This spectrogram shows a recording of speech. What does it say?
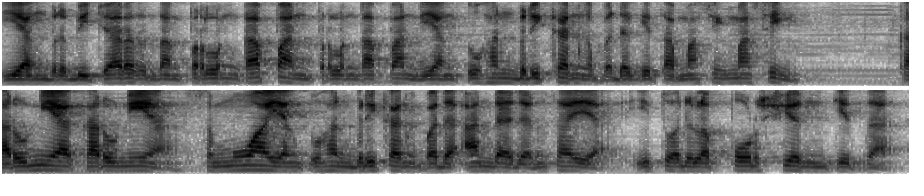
yang berbicara tentang perlengkapan-perlengkapan yang Tuhan berikan kepada kita masing-masing karunia-karunia, semua yang Tuhan berikan kepada Anda dan saya, itu adalah portion kita.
